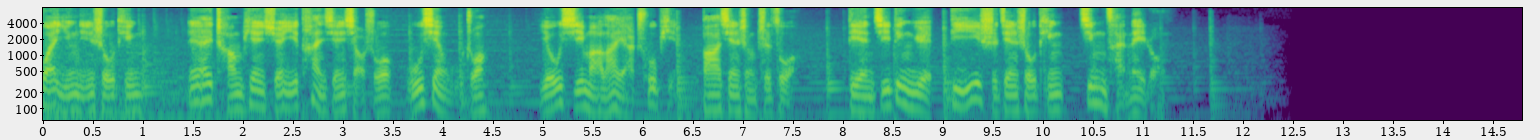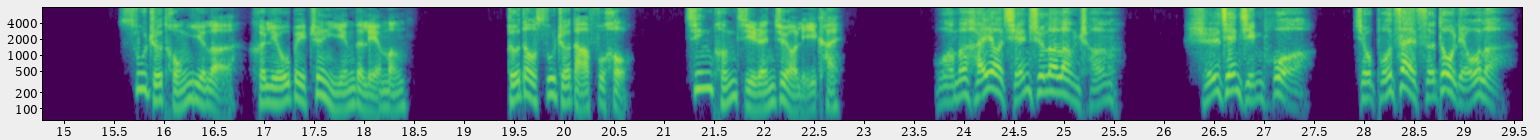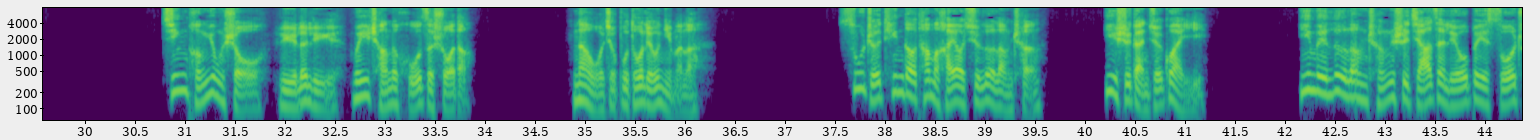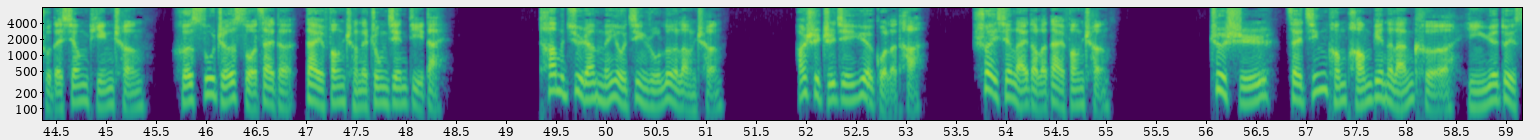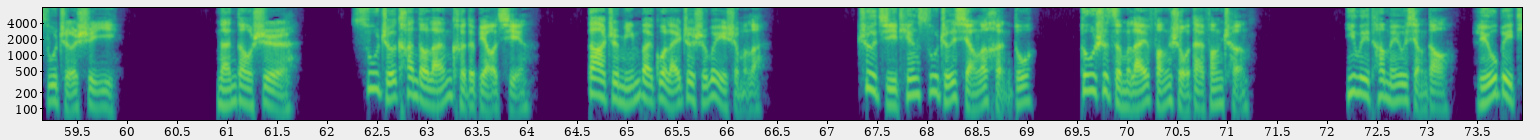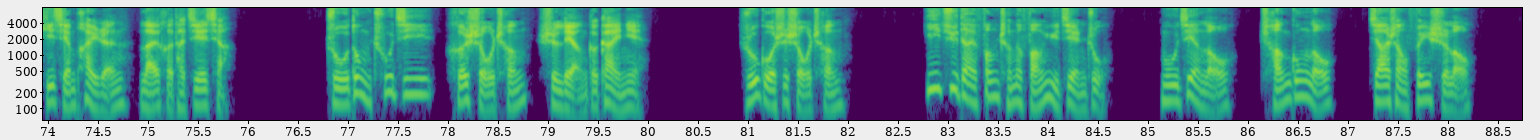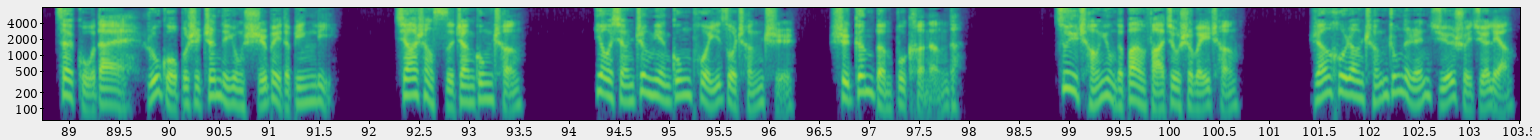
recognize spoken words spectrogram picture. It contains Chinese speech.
欢迎您收听 AI 长篇悬疑探险小说《无限武装》，由喜马拉雅出品，八先生制作。点击订阅，第一时间收听精彩内容。苏哲同意了和刘备阵营的联盟。得到苏哲答复后，金鹏几人就要离开。我们还要前去乐浪城，时间紧迫，就不在此逗留了。金鹏用手捋了捋微长的胡子，说道：“那我就不多留你们了。”苏哲听到他们还要去乐浪城，一时感觉怪异，因为乐浪城是夹在刘备所处的襄平城和苏哲所在的代方城的中间地带，他们居然没有进入乐浪城，而是直接越过了它，率先来到了代方城。这时，在金鹏旁边的兰可隐约对苏哲示意。难道是苏哲看到兰可的表情，大致明白过来这是为什么了？这几天苏哲想了很多，都是怎么来防守代方城，因为他没有想到刘备提前派人来和他接洽。主动出击和守城是两个概念。如果是守城，依据代方城的防御建筑，母舰楼、长弓楼加上飞石楼。在古代，如果不是真的用十倍的兵力，加上死战攻城，要想正面攻破一座城池是根本不可能的。最常用的办法就是围城，然后让城中的人绝水绝粮，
